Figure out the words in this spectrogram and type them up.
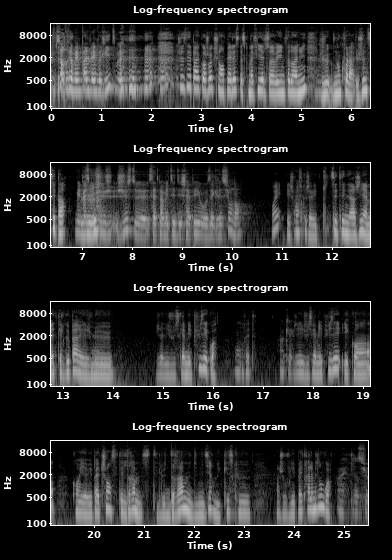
tu tiendrais même pas le même rythme? Je sais pas, quand je vois que je suis en PLS parce que ma fille elle se réveille une fois dans la nuit, je... donc voilà, je ne sais pas. Mais parce Je- que tu, juste, euh, ça te permettait d'échapper aux agressions, non? Ouais, et je pense que j'avais toute cette énergie à mettre quelque part et je le. J'allais jusqu'à m'épuiser quoi, Mm. en fait. J'allais jusqu'à m'épuiser et quand quand il n'y avait pas de chance, c'était le drame. C'était le drame de me dire, mais qu'est-ce que. Enfin, je voulais pas être à la maison quoi. Ouais, bien sûr.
